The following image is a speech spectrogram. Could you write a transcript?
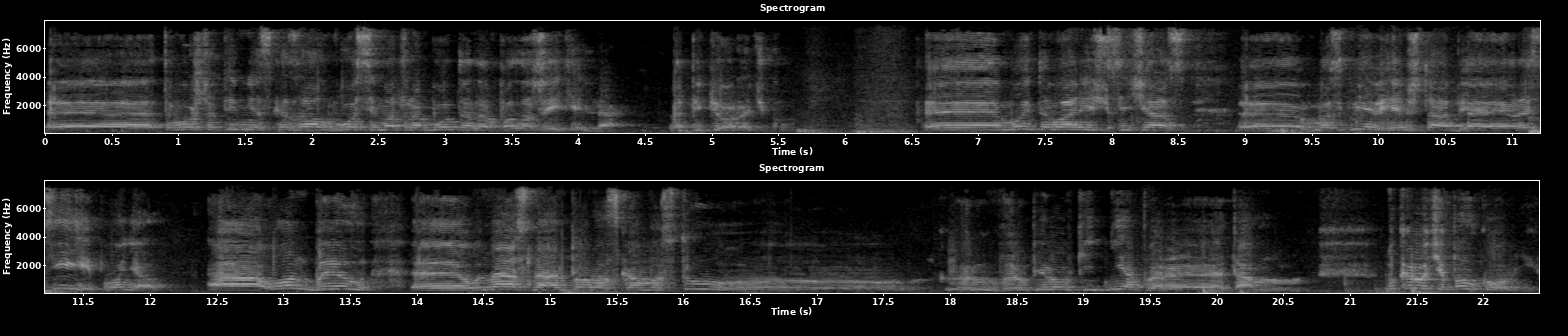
э, того, что ты мне сказал, 8 отработано положительно, на пятерочку. Э, мой товарищ сейчас э, в Москве, в Генштабе России, понял? А он был э, у нас на Антоновском мосту э, гру- в группировке Днепр, э, там, ну, короче, полковник.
